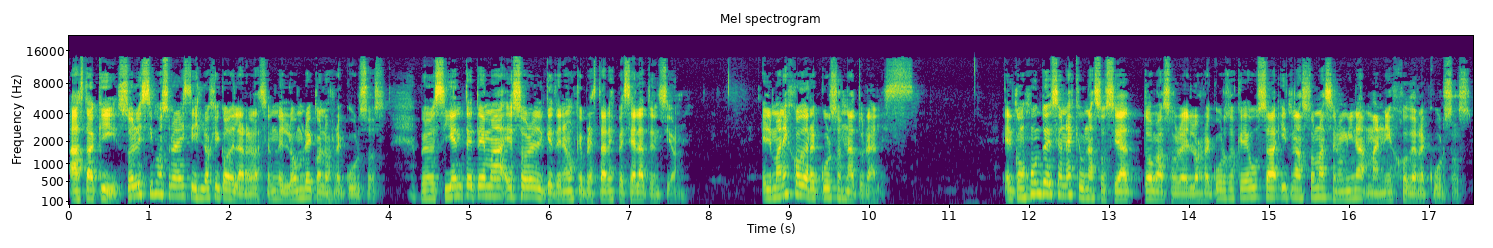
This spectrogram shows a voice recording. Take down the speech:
Hasta aquí, solo hicimos un análisis lógico de la relación del hombre con los recursos, pero el siguiente tema es sobre el que tenemos que prestar especial atención. El manejo de recursos naturales. El conjunto de decisiones que una sociedad toma sobre los recursos que usa y transforma se denomina manejo de recursos.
